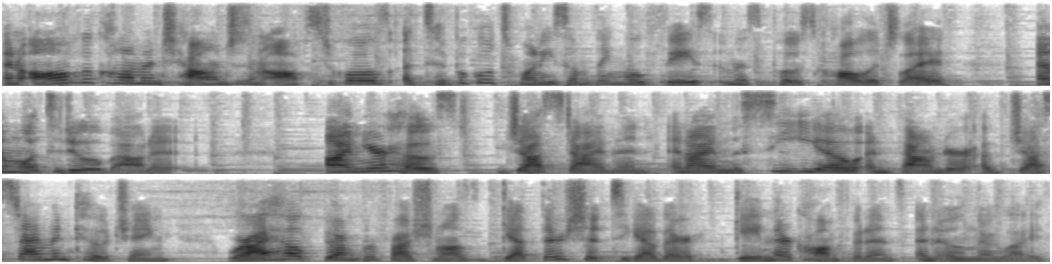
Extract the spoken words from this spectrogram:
and all of the common challenges and obstacles a typical 20 something will face in this post college life and what to do about it. I'm your host, Jess Diamond, and I am the CEO and founder of Jess Diamond Coaching where I help young professionals get their shit together, gain their confidence, and own their life.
